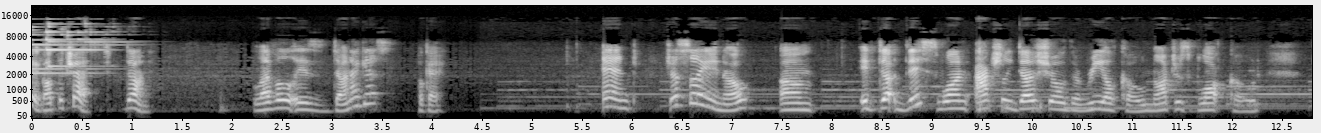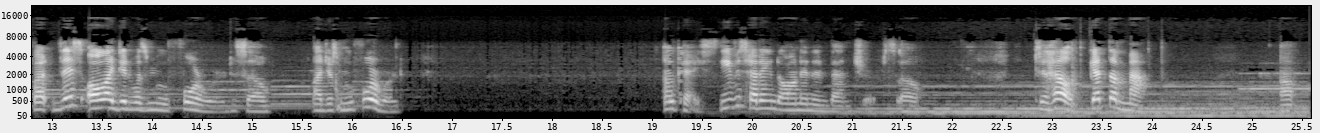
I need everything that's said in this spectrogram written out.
Okay, got the chest. Done. Level is done, I guess? Okay. And, just so you know, um, it this one actually does show the real code, not just block code. But this, all I did was move forward, so I just move forward. Okay, Steve is heading on an adventure, so to help, get the map. Uh,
